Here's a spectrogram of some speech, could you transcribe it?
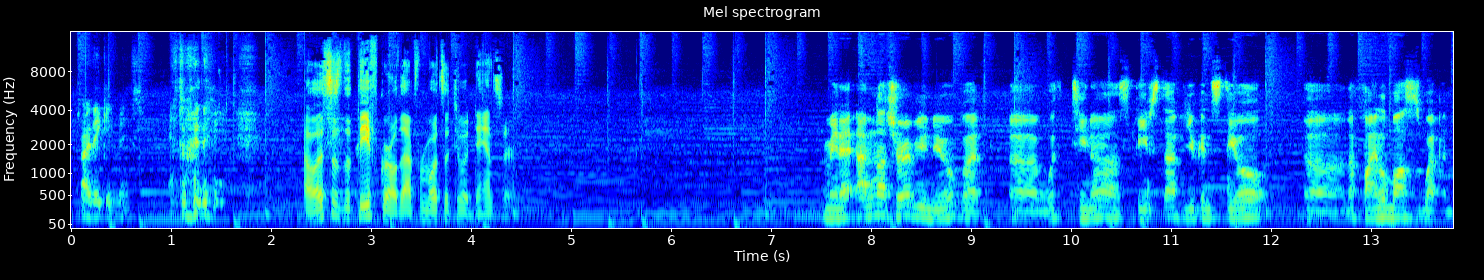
That's why they get missed. That's why they. Oh, this is the thief girl that promotes it to a dancer. I mean, I, I'm not sure if you knew, but uh, with Tina's thief stuff, you can steal uh, the final boss's weapon.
